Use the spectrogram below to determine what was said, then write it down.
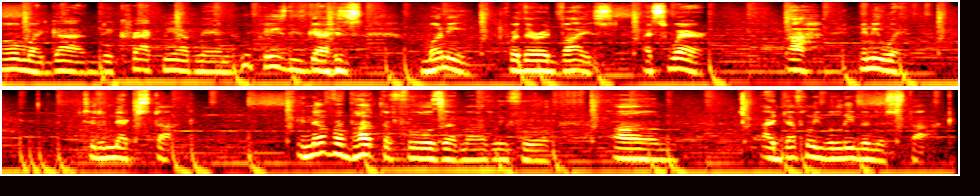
Oh my God, they crack me up, man. Who pays these guys money for their advice? I swear. Ah, anyway, to the next stock. Enough about the fools at Motley Fool. Um, I definitely believe in this stock,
